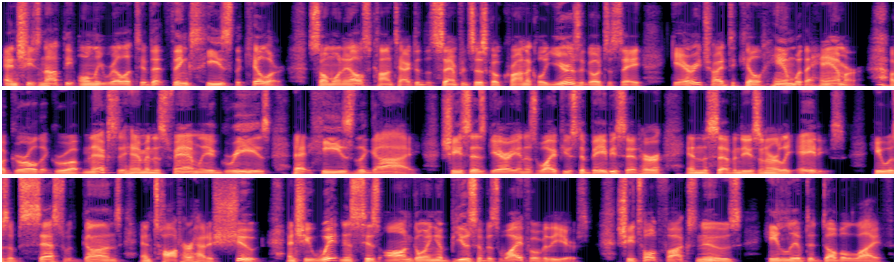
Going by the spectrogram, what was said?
And she's not the only relative that thinks he's the killer. Someone else contacted the San Francisco Chronicle years ago to say Gary tried to kill him with a hammer. A girl that grew up next to him and his family agrees that he's the guy. She says Gary and his wife used to babysit her in the 70s and early 80s. He was obsessed with guns and taught her how to shoot, and she witnessed his ongoing abuse of his wife over the years. She told Fox News he lived a double life.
